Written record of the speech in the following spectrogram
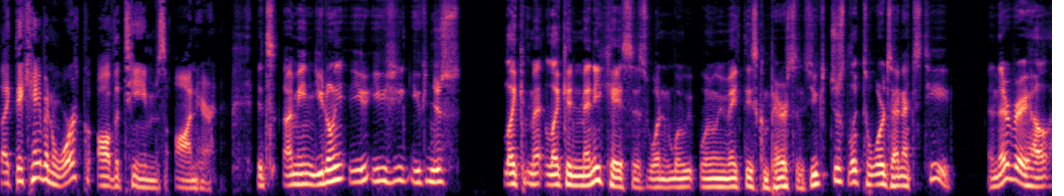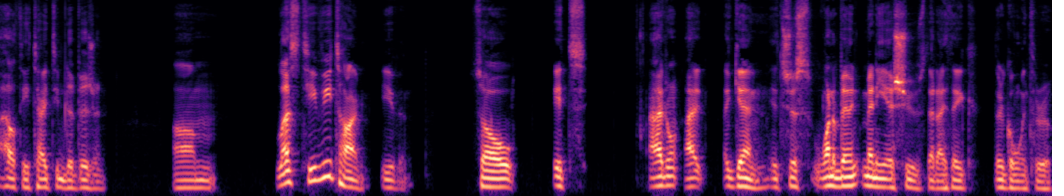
like they can't even work all the teams on here. It's. I mean, you don't. You you you can just like like in many cases when when we, when we make these comparisons, you can just look towards NXT and they're very health, healthy tag team division. Um, less TV time even. So it's. I don't. I again, it's just one of many issues that I think they're going through.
